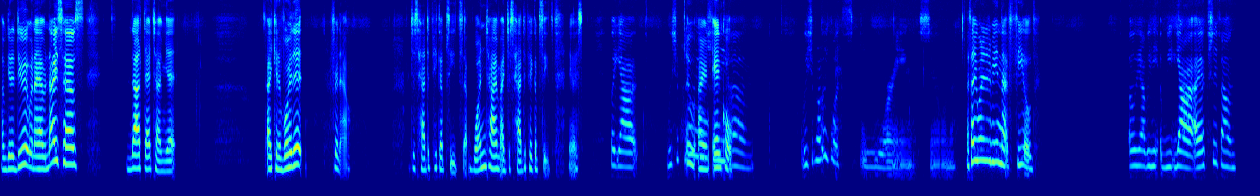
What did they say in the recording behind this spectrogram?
I'm gonna do it when I have a nice house. Not that time yet. I can avoid it for now. Just had to pick up seeds. That one time I just had to pick up seeds. Anyways, But yeah, we should Ooh, probably iron and coal. Um, we should probably go exploring soon. I thought you wanted to be in that field. Oh yeah, we need. We yeah, I actually found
